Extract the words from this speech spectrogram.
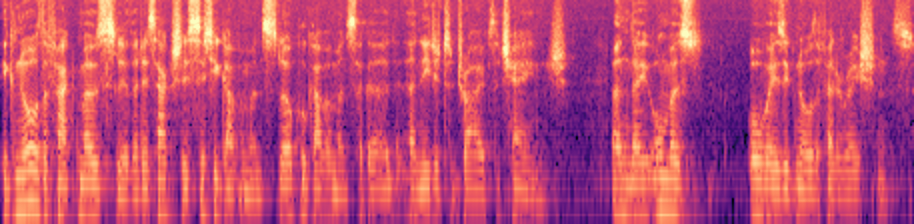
ignore the fact mostly that it's actually city governments, local governments that are, are needed to drive the change. And they almost always ignore the federations.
